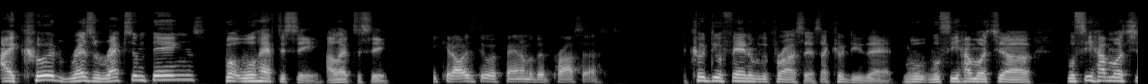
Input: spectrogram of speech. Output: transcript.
I could resurrect some things, but we'll have to see. I'll have to see. You could always do a Phantom of the Process. I could do a Phantom of the Process. I could do that. We'll we'll see how much uh we'll see how much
